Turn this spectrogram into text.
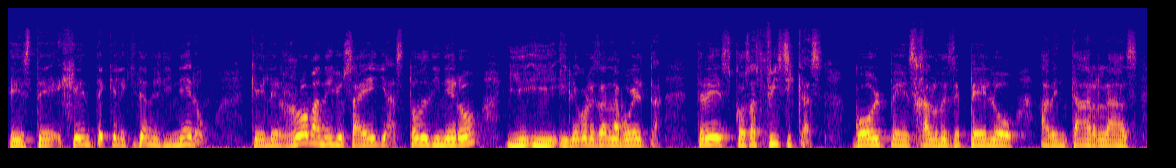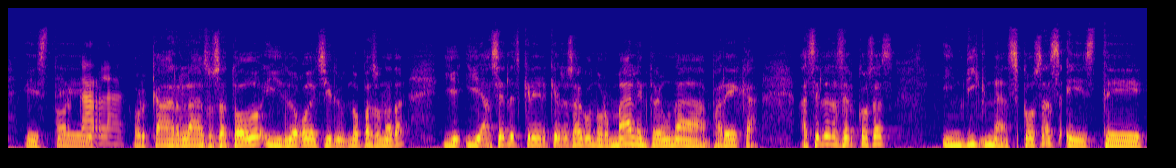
este, gente que le quitan el dinero, que le roban ellos a ellas todo el dinero y, y- y luego les dan la vuelta. Tres, cosas físicas, golpes, jalones de pelo, aventarlas, este, Ahorcarlas. ahorcarlas, o sea, todo, y luego decir no pasó nada, y, y hacerles creer que eso es algo normal entre una pareja, hacerles hacer cosas indignas, cosas este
